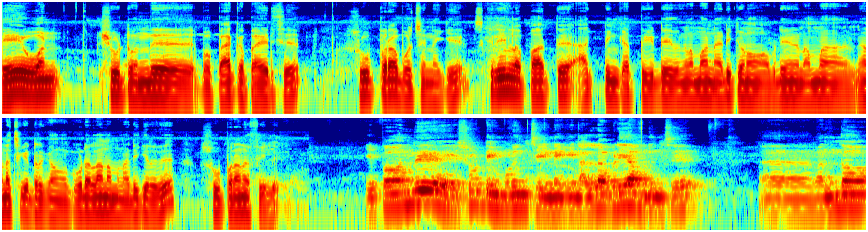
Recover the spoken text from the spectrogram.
டே ஒன் ஷூட் வந்து இப்போ பேக்கப் ஆயிடுச்சு சூப்பராக போச்சு இன்றைக்கி ஸ்க்ரீனில் பார்த்து ஆக்டிங் கற்றுக்கிட்டு இவங்களமா நடிக்கணும் அப்படின்னு நம்ம நினச்சிக்கிட்டு இருக்கவங்க கூடலாம் நம்ம நடிக்கிறது சூப்பரான ஃபீலு இப்போ வந்து ஷூட்டிங் முடிஞ்சுச்சு இன்றைக்கி நல்லபடியாக முடிஞ்சுச்சு ஆஹ் வந்தோம்.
